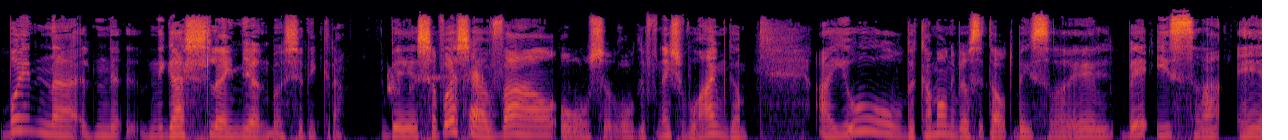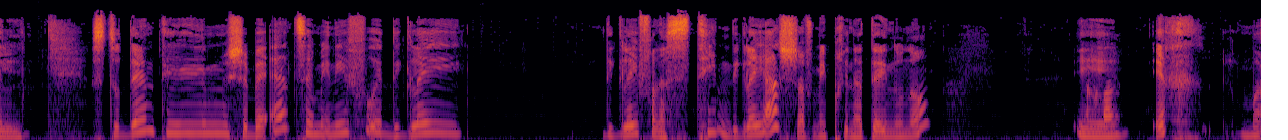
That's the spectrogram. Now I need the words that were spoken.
בואי ניגש לעניין, מה שנקרא. בשבוע שעבר, או, ש... או לפני שבועיים גם, היו בכמה אוניברסיטאות בישראל, בישראל, סטודנטים שבעצם הניפו את דגלי, דגלי פלסטין, דגלי אש"ף מבחינתנו, לא? נכון. איך, מה,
